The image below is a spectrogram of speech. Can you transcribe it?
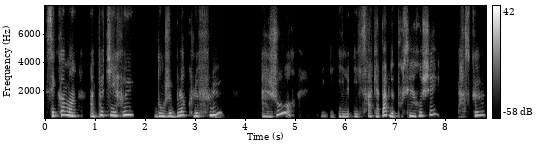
C'est comme un, un petit rue dont je bloque le flux. Un jour, il, sera capable de pousser un rocher parce que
